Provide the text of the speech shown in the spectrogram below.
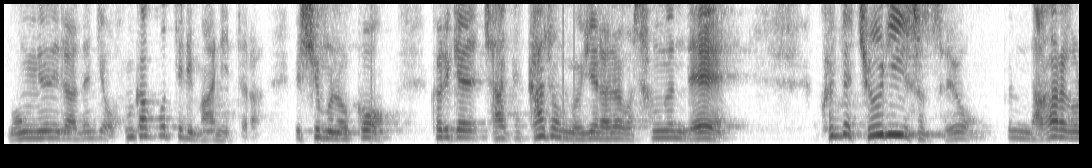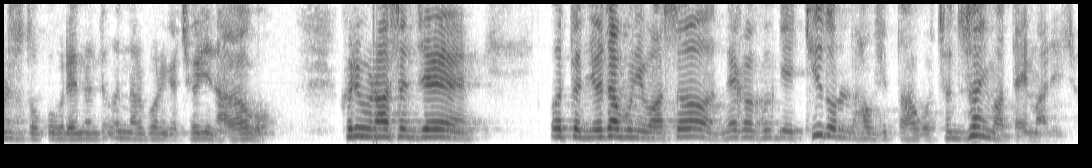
목련이라든지 온갖 꽃들이 많이 있더라. 심어놓고 그렇게 자기 가족 묘지를 하려고 산 건데 근데 절이 있었어요. 나가라 그럴 수도 없고 그랬는데 어느 날 보니까 절이 나가고 그리고 나서 이제 어떤 여자분이 와서 내가 거기에 기도를 하고 싶다 하고 전도사님 왔다 이 말이죠.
